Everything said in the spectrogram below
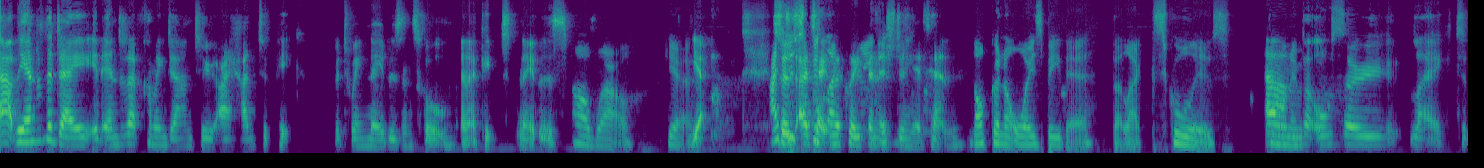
at the end of the day, it ended up coming down to I had to pick between neighbors and school, and I picked neighbors. Oh wow! Yeah. Yeah. I so I technically like finished in year 10. Not going to always be there, but like school is. Um, but also, like to,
